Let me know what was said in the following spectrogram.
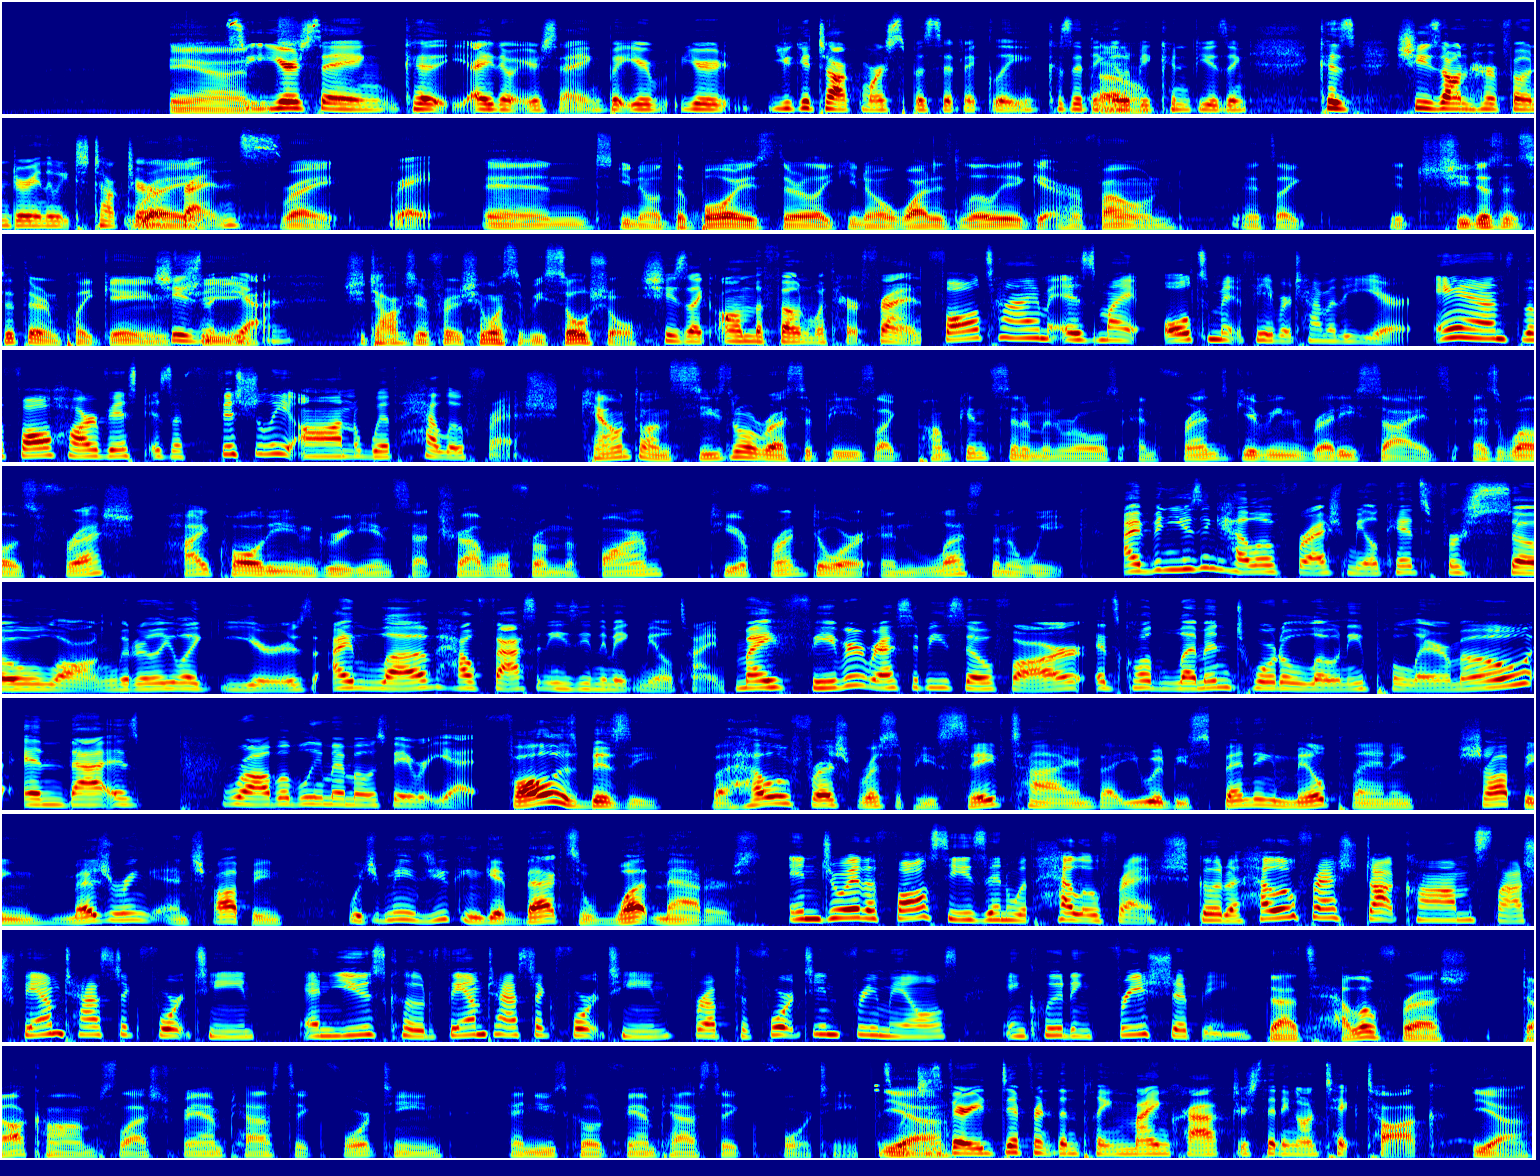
And so you're saying, cause I know what you're saying, but you're you're you could talk more specifically because I think it'll Oh. be confusing because she's on her phone during the week to talk to her friends. Right. Right. And, you know, the boys, they're like, you know, why does Lilia get her phone? It's like, it, she doesn't sit there and play games. She's- she, yeah. She talks to her friends. She wants to be social. She's like on the phone with her friends. Fall time is my ultimate favorite time of the year, and the fall harvest is officially on with HelloFresh. Count on seasonal recipes like pumpkin cinnamon rolls and Friendsgiving ready sides, as well as fresh, high quality ingredients that travel from the farm to your front door in less than a week. I've been using HelloFresh meal kits for so long, literally like years. I love how fast and easy they make mealtime. My favorite recipe so far, it's called lemon tortelloni Palermo, and that is probably my most favorite yet. Fall is busy, but HelloFresh recipes save time that you would be spending meal planning, shopping, measuring, and chopping, which means you can get back to what matters. Enjoy the fall season with HelloFresh. Go to HelloFresh.com slash Fantastic14 and use code Fantastic14 for up to 14 free meals, including free shipping. That's HelloFresh.com slash Fantastic14 and use code Fantastic14. Yeah. Which is very different than playing Minecraft or sitting on TikTok. yeah.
